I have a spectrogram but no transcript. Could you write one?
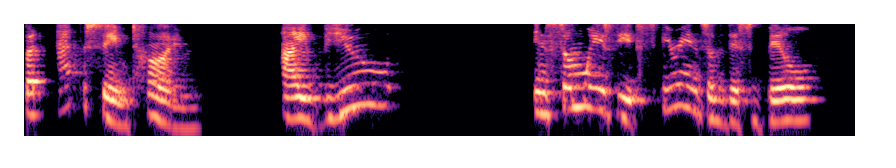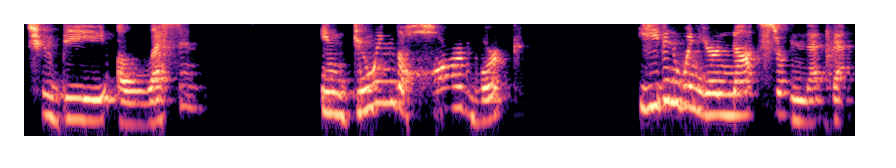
But at the same time, I view in some ways the experience of this bill to be a lesson in doing the hard work, even when you're not certain that that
